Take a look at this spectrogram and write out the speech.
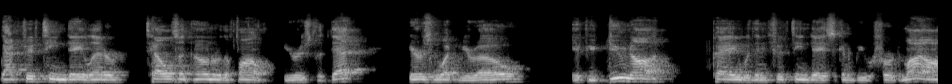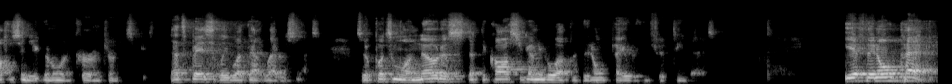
That 15 day letter tells an owner the following here's the debt, here's what you owe. If you do not pay within 15 days, it's going to be referred to my office and you're going to incur attorney's fees. That's basically what that letter says. So it puts them on notice that the costs are going to go up if they don't pay within 15 days. If they don't pay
